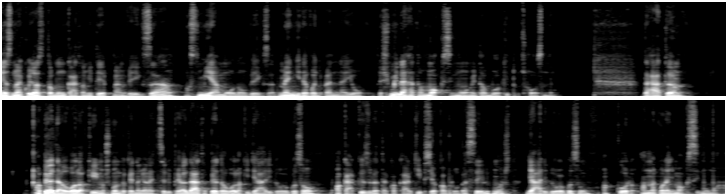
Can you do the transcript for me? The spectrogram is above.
Nézd meg, hogy azt a munkát, amit éppen végzel, azt milyen módon végzed, mennyire vagy benne jó, és mi lehet a maximum, amit abból ki tudsz hozni. Tehát ha például valaki, most mondok egy nagyon egyszerű példát, ha például valaki gyári dolgozó, akár közületek, akár gipszjakabról beszélünk most, gyári dolgozó, akkor annak van egy maximuma.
